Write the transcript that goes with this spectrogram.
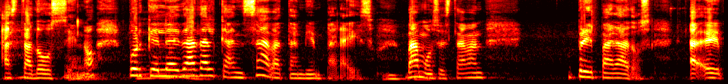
hasta doce, ¿no? Porque la edad alcanzaba también para eso. Vamos, estaban preparados. Ah, eh,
